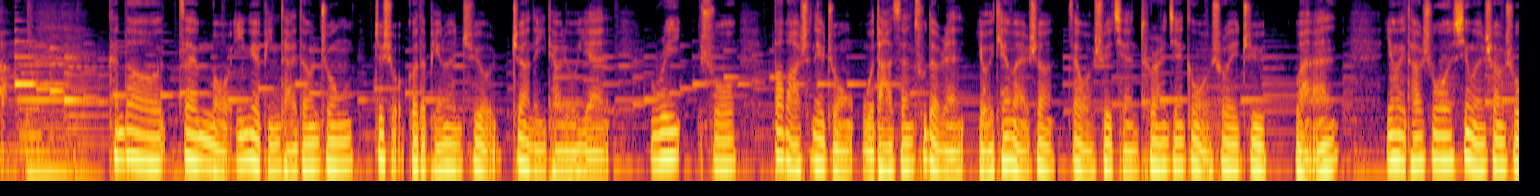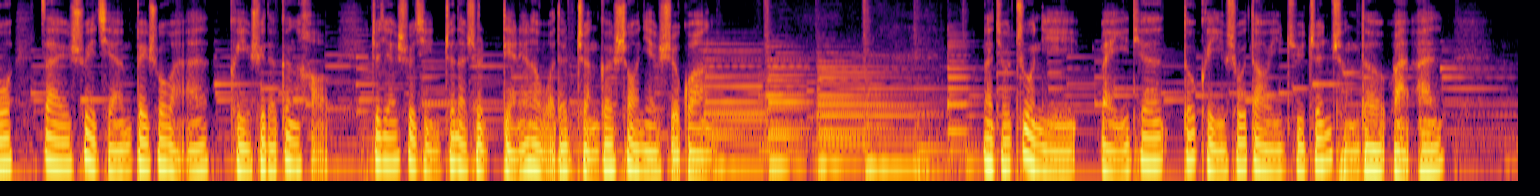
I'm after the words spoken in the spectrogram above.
看到在某音乐平台当中，这首歌的评论区有这样的一条留言：Ray 说，爸爸是那种五大三粗的人。有一天晚上，在我睡前突然间跟我说了一句晚安，因为他说新闻上说在睡前被说晚安可以睡得更好。这件事情真的是点亮了我的整个少年时光。那就祝你。每一天都可以收到一句真诚的晚安，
